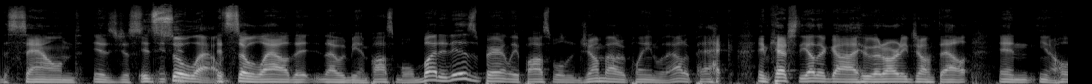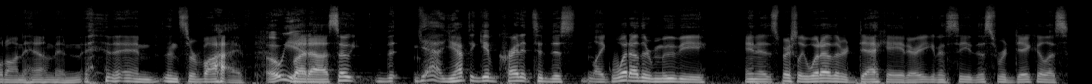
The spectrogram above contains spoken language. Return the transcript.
the sound is just It's it- so it- loud. It's so loud that that would be impossible. But it is apparently possible to jump out of a plane without a pack and catch the other guy who had already jumped out and you know hold on to him and and and survive. Oh, yeah. But uh, so th- yeah, you have to give credit to this. Like, what other movie? And especially, what other decade are you going to see this ridiculous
